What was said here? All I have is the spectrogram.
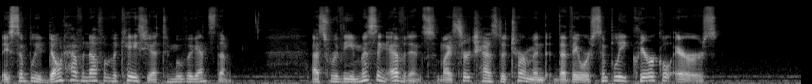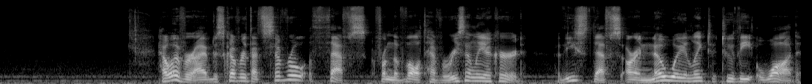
They simply don't have enough of a case yet to move against them. As for the missing evidence, my search has determined that they were simply clerical errors. However, I have discovered that several thefts from the vault have recently occurred. These thefts are in no way linked to the WAD.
